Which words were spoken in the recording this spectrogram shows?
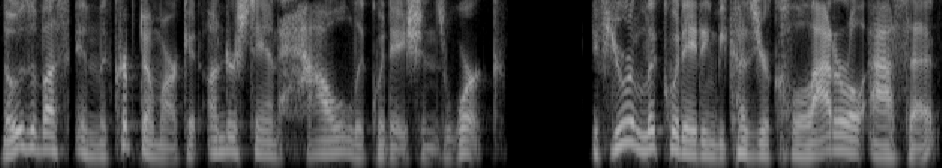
those of us in the crypto market understand how liquidations work. If you're liquidating because your collateral asset,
